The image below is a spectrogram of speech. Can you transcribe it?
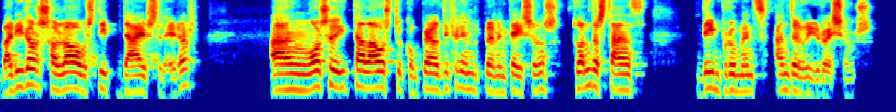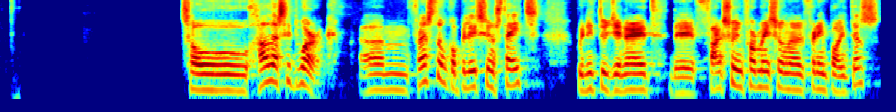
but it also allows deep dives later. And also it allows to compare different implementations to understand the improvements and the regressions. So how does it work? Um, first, on compilation stage, we need to generate the function information and frame pointers.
